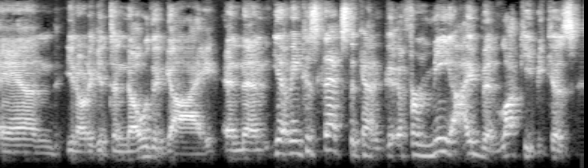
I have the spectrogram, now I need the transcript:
and you know to get to know the guy and then yeah i mean because that's the kind of for me i've been lucky because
